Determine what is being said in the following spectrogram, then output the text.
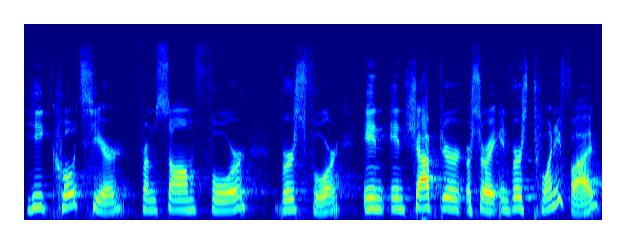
he quotes here from Psalm 4, verse 4. In, in chapter, or sorry, in verse 25,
